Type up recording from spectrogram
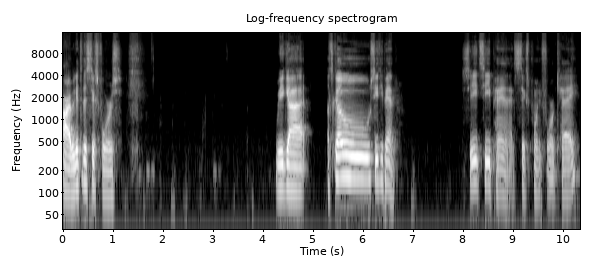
All right, we get to the six fours. We got. Let's go CT Pan. CT Pan at 6.4K.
